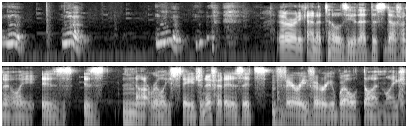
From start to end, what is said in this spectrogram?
look, look. It already kind of tells you that this definitely is is not really staged, and if it is, it's very, very well done. Like,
